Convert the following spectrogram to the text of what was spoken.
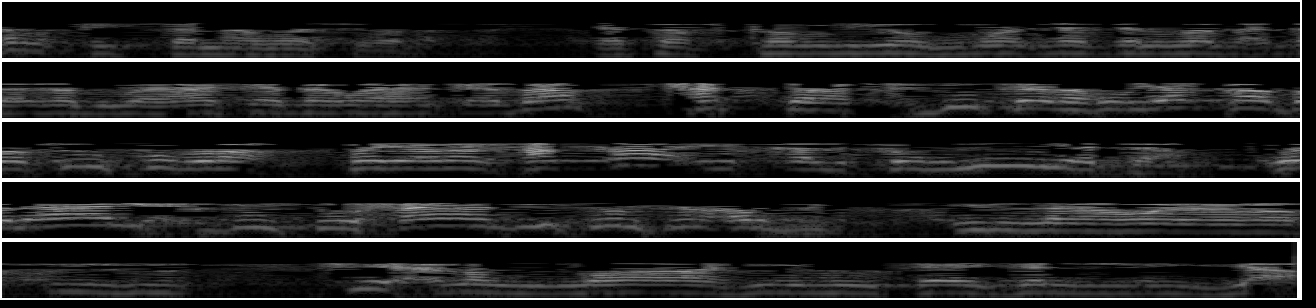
خلق السماوات والأرض. يتفكر اليوم وغدا وبعد غد وهكذا وهكذا حتى تحدث له يقظة كبرى فيرى الحقائق الكونية ولا يحدث حادث في الأرض إلا ويرى فيه فعل الله متجليا.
